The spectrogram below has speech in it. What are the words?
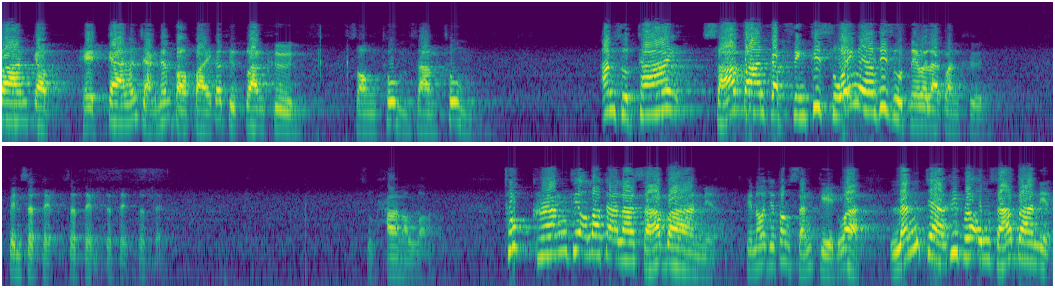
บานกับเหตุการณ์หลังจากนั้นต่อไปก็คือกลางคืนสองทุ่มสามทุ่ม อันสุดท้ายสาบานกับสิ่งที่สวยงามที่สุดในเวลากลางคืน เป็นสเต็ปสเต็ปสเต็ปสเต็ปسبحان الله ทุกครั้งที่อัลลอฮฺตาลาสาบานเนี่ยพี่น้องจะต้องสังเกตว่า หลังจากที่พระองค์สาบานเนี่ย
